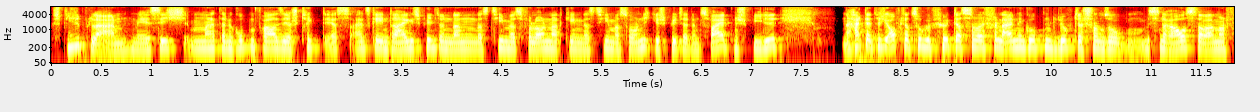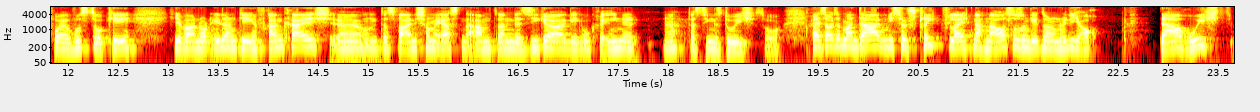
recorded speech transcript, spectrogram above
Spielplanmäßig. Man hat eine Gruppenphase ja strikt erst 1 gegen 3 gespielt und dann das Team, was verloren hat, gegen das Team, was noch nicht gespielt hat, im zweiten Spiel. Hat natürlich oft dazu geführt, dass zum Beispiel in einigen Gruppen die Luft ja schon so ein bisschen raus war, weil man vorher wusste, okay, hier war Nordirland gegen Frankreich äh, und das war eigentlich schon am ersten Abend dann der Sieger gegen Ukraine. Ne? Das Ding ist durch. So. Vielleicht sollte man da nicht so strikt vielleicht nach einer Auslosung gehen, sondern wirklich auch da ruhig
